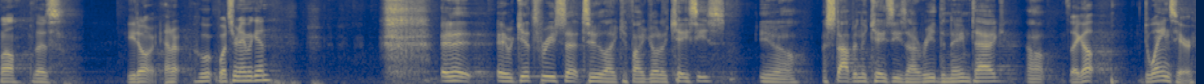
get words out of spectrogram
well, there's you don't, I don't who, what's your name again? and it it gets reset too. Like if I go to Casey's, you know, I stop into Casey's, I read the name tag. Oh, It's like, oh, Dwayne's here.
